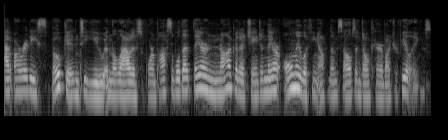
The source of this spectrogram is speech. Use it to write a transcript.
have already spoken to you in the loudest form possible that they are not going to change and they are only looking out for themselves and don't care about your feelings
